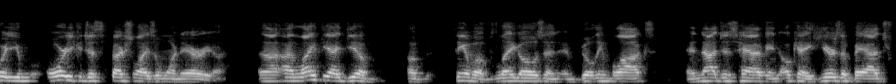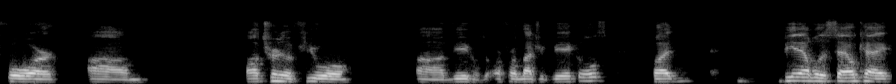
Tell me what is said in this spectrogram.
but you, or you could just specialize in one area. And I, I like the idea of, of thinking of Legos and, and building blocks and not just having, okay, here's a badge for um, alternative fuel uh, vehicles or for electric vehicles, but being able to say, okay,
